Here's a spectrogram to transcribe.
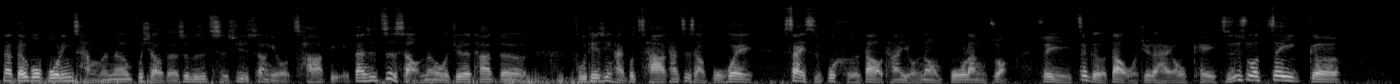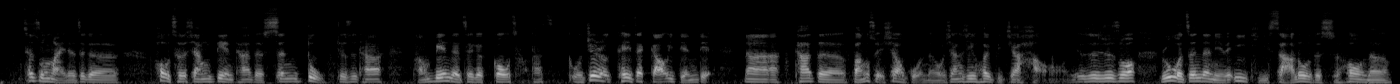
那德国柏林厂的呢？不晓得是不是持续上有差别，但是至少呢，我觉得它的服帖性还不差，它至少不会 size 不合到它有那种波浪状，所以这个倒我觉得还 OK。只是说这个车主买的这个后车厢垫，它的深度就是它旁边的这个沟槽，它我觉得可以再高一点点。那它的防水效果呢，我相信会比较好。也就是说，如果真的你的液体洒落的时候呢，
